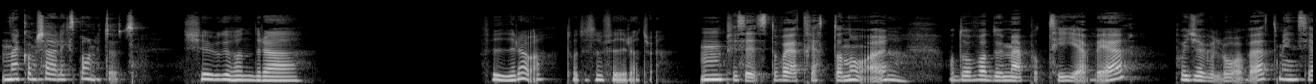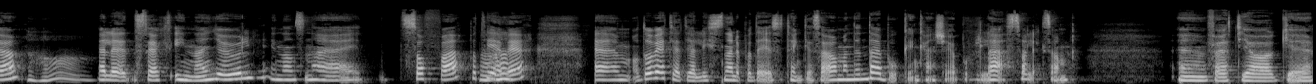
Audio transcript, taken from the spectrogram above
när kom Kärleksbarnet ut? 2004 va? 2004 tror jag. Mm, precis, då var jag 13 år. Ja. Och då var du med på tv på jullovet minns jag. Aha. Eller strax innan jul i någon sån här soffa på tv. Um, och då vet jag att jag lyssnade på dig och så tänkte jag så här, ja men den där boken kanske jag borde läsa liksom. Um, för att jag, uh,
